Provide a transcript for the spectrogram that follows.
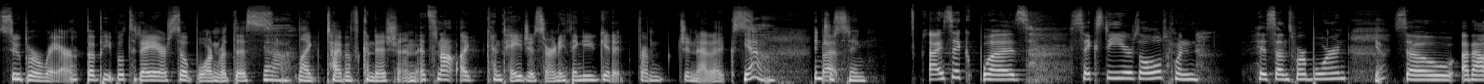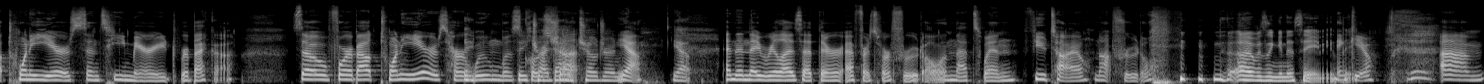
super rare. But people today are still born with this Yeah. like type of condition. It's not like contagious or anything. You get it from genetics. Yeah, interesting. Isaac was 60 years old when his sons were born. Yeah. So about 20 years since he married Rebecca. So for about 20 years, her They- womb was they closed tried to have children. Yeah. Yeah. And then they realized that their efforts were futile, and that's when futile, not frugal. I wasn't going to say anything. Thank you. Um,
